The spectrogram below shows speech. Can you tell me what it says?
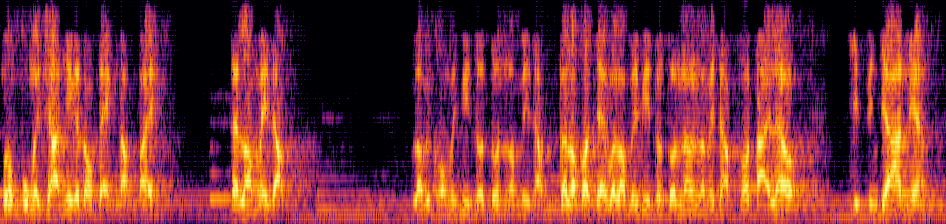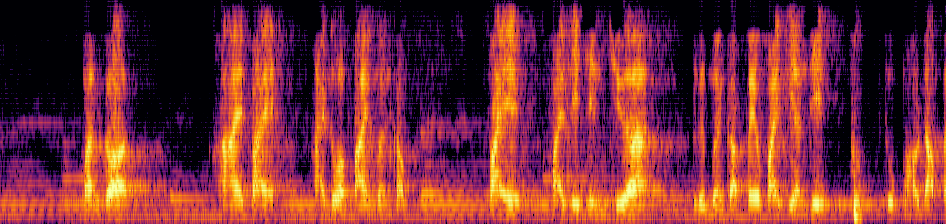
เมื่อปรุงในชาตินี้ก็ต้องแตกดับไป แต่เราไม่ดับ เราเป็นของไม่มีตัวตนเราไม่ดับถ้าเราเข้าใจว่าเราไม่มีตัวตนแล้วเราไม่ดับพอตายแล้ว จิตวิญญาณเนี่ย มันก็หายไป หายตัวไปเหมือนกับไฟไฟที่สิ้นเชื้อ หรือเหมือนกับเปลวไฟเทียนที่ถูกเผาดับไป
